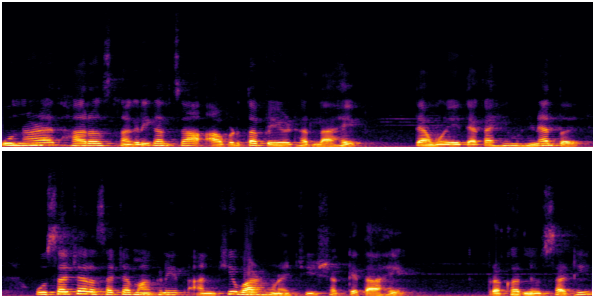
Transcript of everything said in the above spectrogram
उन्हाळ्यात हा रस नागरिकांचा आवडता पेय ठरला आहे. त्यामुळे येत्या काही महिन्यात उसाच्या रसाच्या मागणीत आणखी वाढ होण्याची शक्यता आहे. प्रखर न्यूजसाठी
